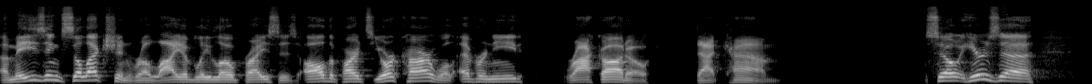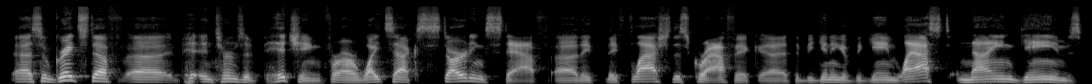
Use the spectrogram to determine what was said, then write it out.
Amazing selection, reliably low prices, all the parts your car will ever need. RockAuto.com. So here's a uh, some great stuff uh, in terms of pitching for our White Sox starting staff. Uh, they they flashed this graphic uh, at the beginning of the game. Last nine games,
